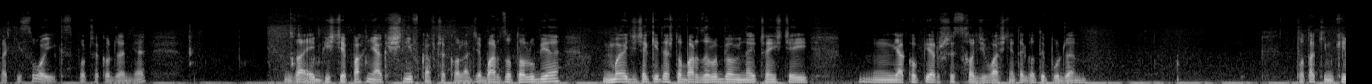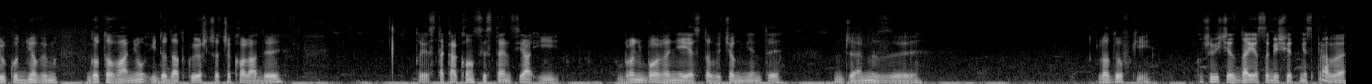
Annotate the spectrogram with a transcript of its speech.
taki słoik z po czekodżemie. Zajebiście pachnie jak śliwka w czekoladzie. Bardzo to lubię. Moje dzieciaki też to bardzo lubią i najczęściej mm, jako pierwszy schodzi właśnie tego typu dżem. Po takim kilkudniowym gotowaniu i dodatku jeszcze czekolady, to jest taka konsystencja i broń Boże nie jest to wyciągnięty dżem z lodówki. Oczywiście zdaję sobie świetnie sprawę,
